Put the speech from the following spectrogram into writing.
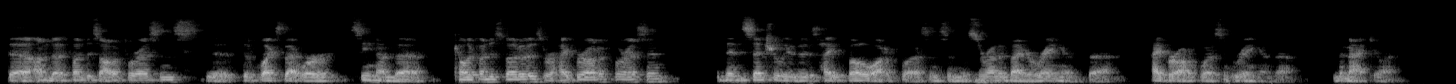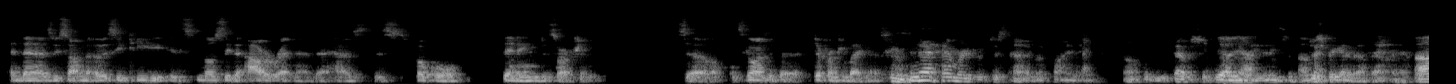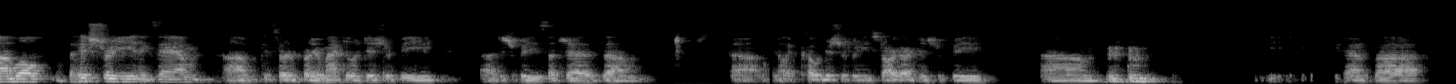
The, on the fundus autofluorescence, the, the flecks that were seen on the color fundus photos were hyper autofluorescent. Then centrally, there's hypo autofluorescence and it's surrounded by a ring of the hyper autofluorescent ring on the, the macula. And then as we saw in the OCT, it's mostly the outer retina that has this focal thinning disruption. So let's go on to the differential diagnosis. And that hemorrhage was just kind of a finding. I don't think That was just. Yeah, yeah. Just forget about that. Um, well, the history and exam, um, concern for your macular dystrophy, uh, dystrophies such as, um. Uh, you know, like cone dystrophy, Stargardt dystrophy, um. You have, uh.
